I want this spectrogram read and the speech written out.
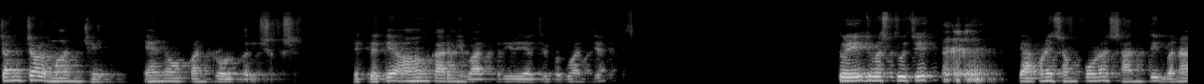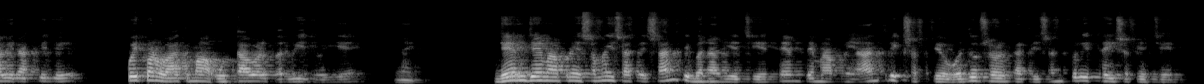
ચંચળ મન છે, એનો કંટ્રોલ કરી શકશે. એટલે કે અહંકારની વાત કરી રહ્યા છે ભગવાન ત્યાં. તો એ જ વસ્તુ છે કે આપણે સંપૂર્ણ શાંતિ બનાવી રાખવી જોઈએ. કોઈ પણ વાતમાં ઉતાવળ કરવી જોઈએ નહીં. જેમ જેમ આપણે સમય સાથે શાંતિ બનાવીએ છીએ, તેમ તેમ આપણી આંતરિક શક્તિઓ વધુ સરળતાથી સંતુલિત થઈ શકે છે.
